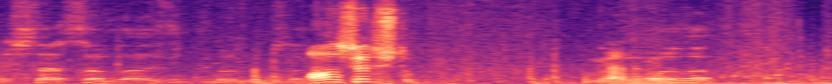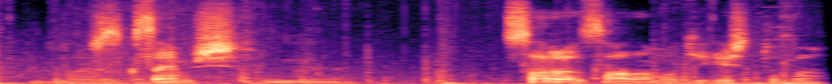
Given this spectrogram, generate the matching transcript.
Gençler sarılar ezikti döndüm sarı. Aa suya düştüm. Kum geldi Bu benim. arada. Aynen. Kısaymış. Sarı sağlam okey geçti topa.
